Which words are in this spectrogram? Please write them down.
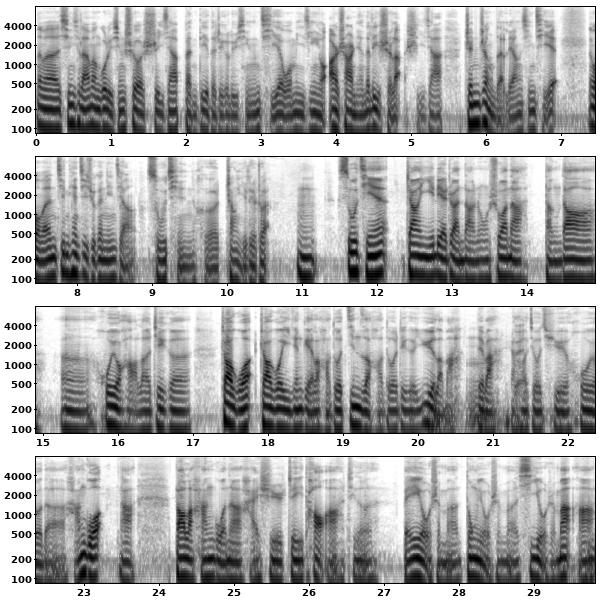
那么新西兰万国旅行社是一家本地的这个旅行企业，我们已经有二十二年的历史了，是一家真正的良心企业。那我们今天继续跟您讲苏秦和张仪列传。嗯，苏秦张仪列传当中说呢，等到嗯忽悠好了这个。赵国，赵国已经给了好多金子、好多这个玉了嘛，对吧？然后就去忽悠的韩国啊。到了韩国呢，还是这一套啊。这个北有什么，东有什么，西有什么啊？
